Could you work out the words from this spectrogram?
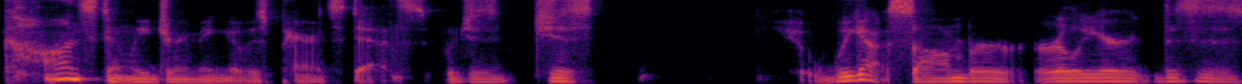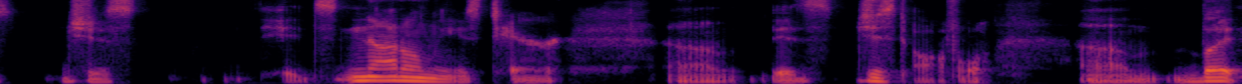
constantly dreaming of his parents' deaths, which is just, we got somber earlier. This is just, it's not only his terror, um, it's just awful. Um, but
